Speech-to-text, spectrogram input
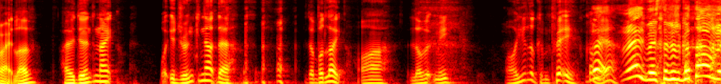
Alright, love. How you doing tonight? What you drinking out there? The Bud Light. Oh, love it, me. Oh, you looking pretty. Come here. Weź, bo jestem już gotowy!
